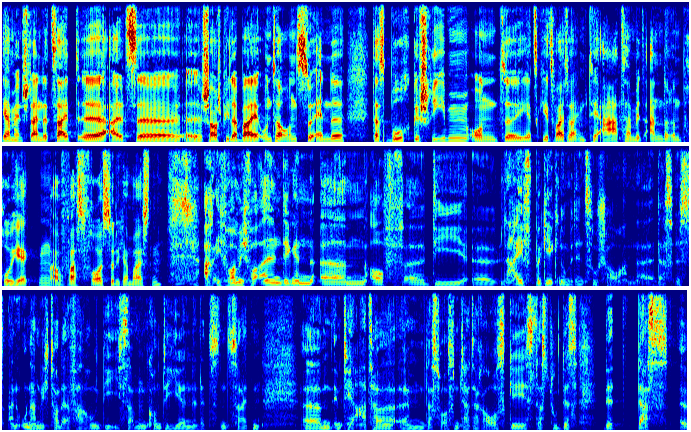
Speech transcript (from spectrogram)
Ja, Mensch, deine Zeit äh, als äh, äh, Schauspieler bei Unter uns zu Ende, das Buch geschrieben und äh, jetzt geht's weiter im Theater mit anderen Projekten. Auf was freust du dich am meisten? Ach, ich freue mich vor allen Dingen ähm, auf äh, die äh, Live-Begegnung mit den Zuschauern. Äh, das ist eine unheimlich tolle Erfahrung, die ich sammeln konnte hier in den letzten Zeiten ähm, im Theater, ähm, dass du aus dem Theater rausgehst, dass du das, das, das äh,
